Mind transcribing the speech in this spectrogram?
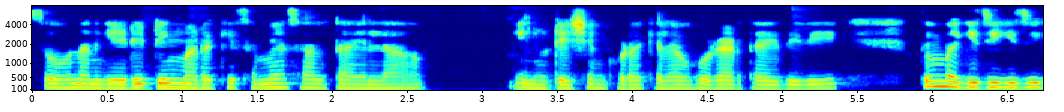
ಸೊ ನನಗೆ ಎಡಿಟಿಂಗ್ ಮಾಡೋಕ್ಕೆ ಸಮಯ ಸಾಲ್ತಾ ಇಲ್ಲ. ಇನ್ವಿಟೇಷನ್ ಕೊಡೋಕ್ಕೆಲ್ಲ ಓಡಾಡ್ತಾ ಇದ್ದೀವಿ. ತುಂಬ ಗಿಜಿ ಗಿಜಿ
